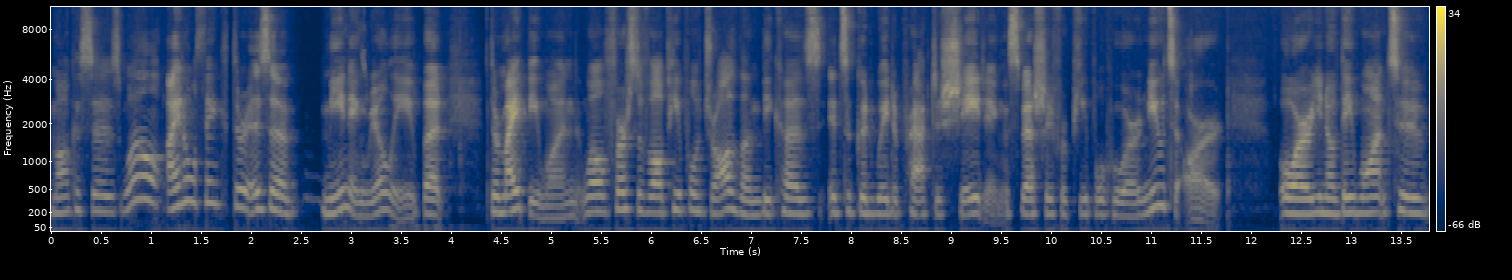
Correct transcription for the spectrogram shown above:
Malka says, "Well, I don't think there is a meaning really, but there might be one. Well, first of all, people draw them because it's a good way to practice shading, especially for people who are new to art." Or, you know, they want to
